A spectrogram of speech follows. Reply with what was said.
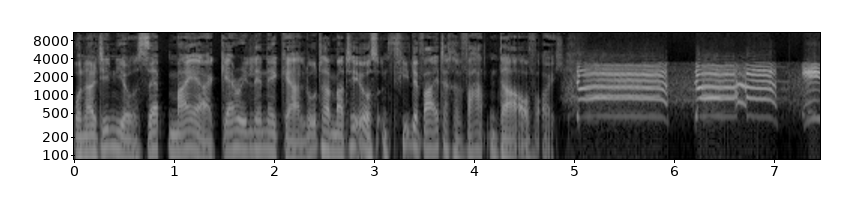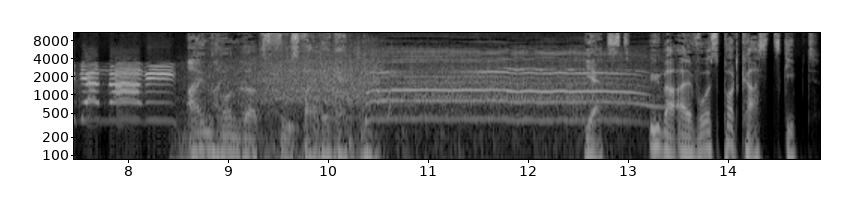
Ronaldinho, Sepp Meyer, Gary Lineker, Lothar Matthäus und viele weitere warten da auf euch. 100 Fußballlegenden. Jetzt überall, wo es Podcasts gibt.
